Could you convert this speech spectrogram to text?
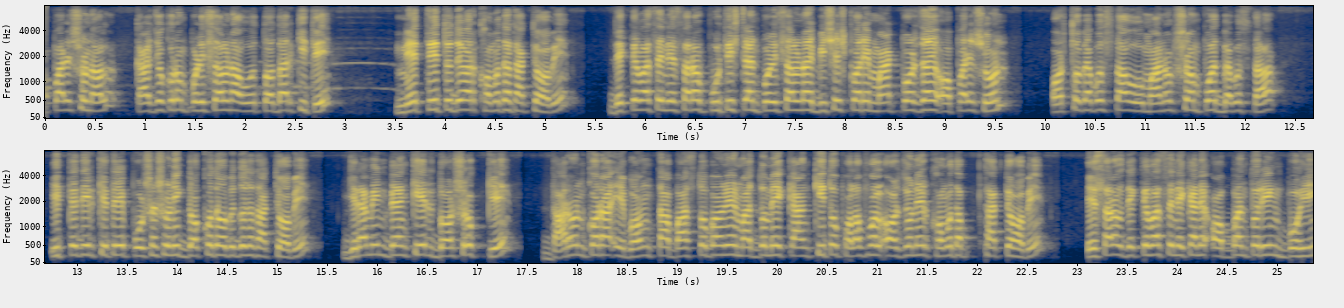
অপারেশনাল কার্যক্রম পরিচালনা ও তদারকিতে নেতৃত্ব দেওয়ার ক্ষমতা থাকতে হবে। দেখতে পাচ্ছেন, এছাড়াও প্রতিষ্ঠান পরিচালনায় বিশেষ করে মাঠ পর্যায়ে অপারেশন, অর্থ ব্যবস্থা ও মানব সম্পদ ব্যবস্থা ইত্যাদির ক্ষেত্রে প্রশাসনিক দক্ষতা অভিজ্ঞতা থাকতে হবে। গ্রামীণ ব্যাংকের দর্শককে ধারণ করা এবং তা বাস্তবায়নের মাধ্যমে কাঙ্ক্ষিত ফলাফল অর্জনের ক্ষমতা থাকতে হবে। এছাড়াও দেখতে পাচ্ছেন, এখানে অভ্যন্তরীণ বহি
